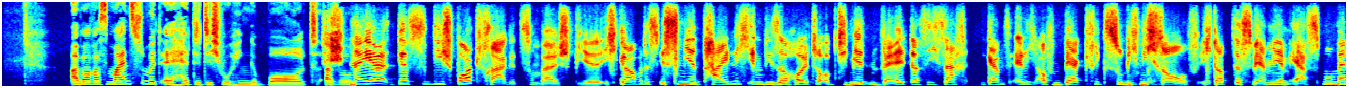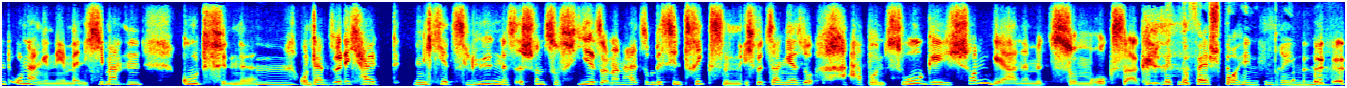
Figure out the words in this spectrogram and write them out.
Aber was meinst du mit, er hätte dich wohin geballt? Also naja, das, die Sportfrage zum Beispiel. Ich glaube, das ist mir peinlich in dieser heute optimierten Welt, dass ich sage, ganz ehrlich, auf den Berg kriegst du mich nicht rauf. Ich glaube, das wäre mir im ersten Moment unangenehm, wenn ich jemanden gut finde. Mhm. Und dann würde ich halt nicht jetzt lügen, das ist schon zu viel, sondern halt so ein bisschen tricksen. Ich würde sagen, ja, so ab und zu gehe ich schon gerne mit zum Rucksack. Mit einer Feschbo hinten drin.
